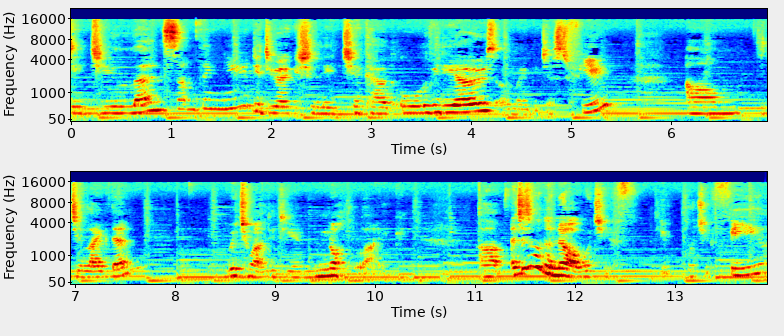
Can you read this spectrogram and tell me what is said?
did you learn something new? Did you actually check out all the videos or maybe just a few? Um, did you like them? Which one did you not like? Uh, I just want to know what you, you what you feel,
